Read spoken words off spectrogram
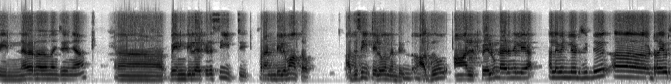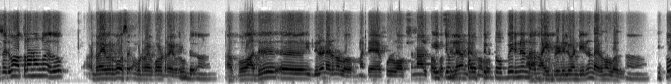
പിന്നെ വരുന്നത് എന്താ വെച്ച് കഴിഞ്ഞാൽ വെന്റിലേറ്റഡ് സീറ്റ് ഫ്രണ്ടിൽ മാത്രം. അത് സീറ്റിൽ വന്നിട്ടുണ്ട്. അത് ആൽപ്പയിൽ ഉണ്ടായിരുന്നില്ല. അല്ല വെന്റിലേറ്റർ സീറ്റ് ഡ്രൈവർ സൈഡ് മാത്രമാണല്ലോ അതോ ഡ്രൈവർ കോ ഡ്രൈവർ ഉണ്ട് അപ്പോ അത് ഇതിലുണ്ടായിരുന്നുള്ളൂ. മറ്റേ ഫുൾ ഓപ്ഷൻ ഹൈബ്രിഡിൽ വണ്ടിയിൽ ഉണ്ടായിരുന്നുള്ളത് ആ. ഇപ്പൊ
